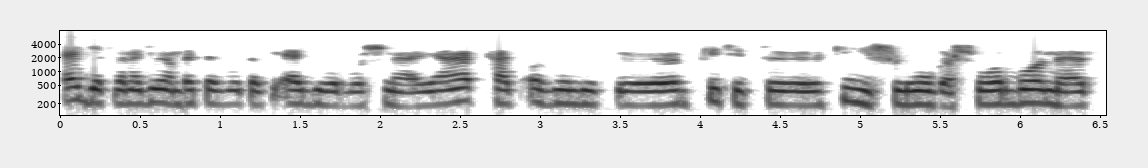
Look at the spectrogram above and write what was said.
egyetlen egy olyan beteg volt, aki egy orvosnál járt, hát az mondjuk kicsit ki is lóg a sorból, mert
